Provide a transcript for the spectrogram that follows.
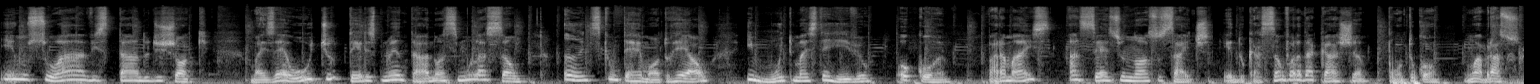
em um suave estado de choque, mas é útil ter experimentado uma simulação antes que um terremoto real e muito mais terrível ocorra. Para mais, acesse o nosso site educaçãoforadacaixa.com. Um abraço.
